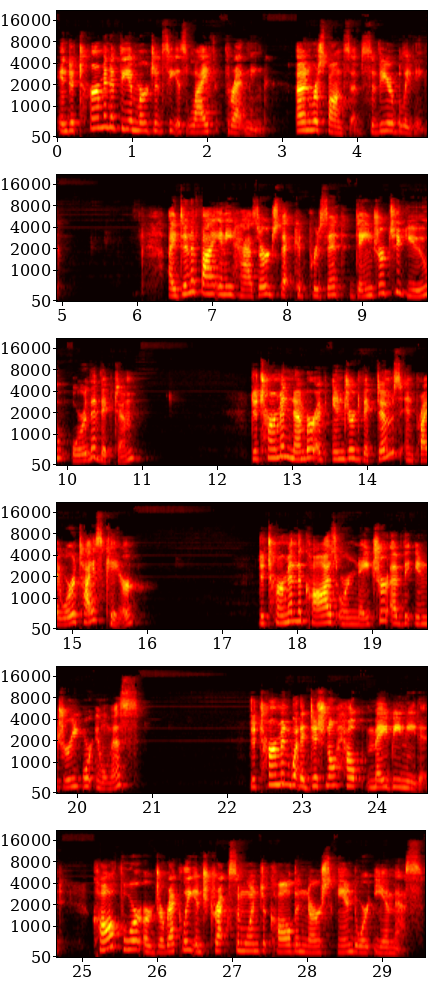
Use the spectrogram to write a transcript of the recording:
and determine if the emergency is life threatening, unresponsive, severe bleeding. Identify any hazards that could present danger to you or the victim. Determine number of injured victims and prioritize care. Determine the cause or nature of the injury or illness. Determine what additional help may be needed. Call for or directly instruct someone to call the nurse and or EMS.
